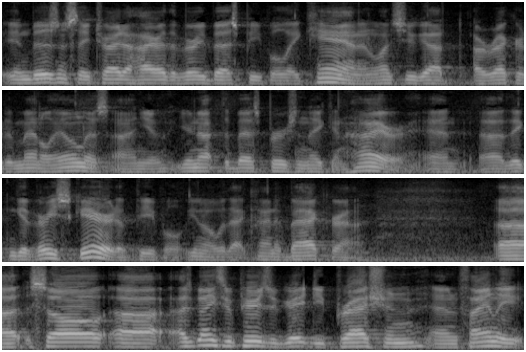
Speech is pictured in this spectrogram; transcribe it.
in business they try to hire the very best people they can. And once you've got a record of mental illness on you, you're not the best person they can hire. And uh, they can get very scared of people, you know, with that kind of background. Uh, so uh, I was going through periods of great depression, and finally,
